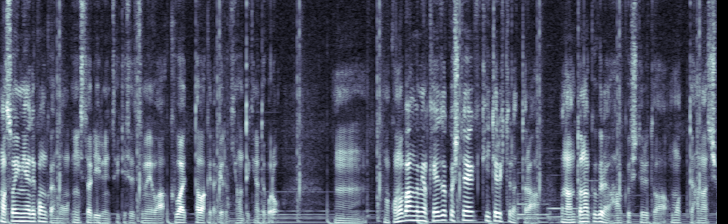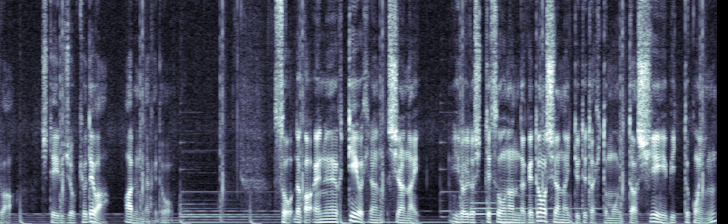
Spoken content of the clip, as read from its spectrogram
まあそういう意味合いで今回もインスタリールについて説明は加えたわけだけど、基本的なところ。うん。まあ、この番組を継続して聞いてる人だったら、なんとなくぐらい把握してるとは思って話はしている状況ではあるんだけど、そう、だから NFT を知らないいろいろ知ってそうなんだけど知らないって言ってた人もいたしビットコイン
